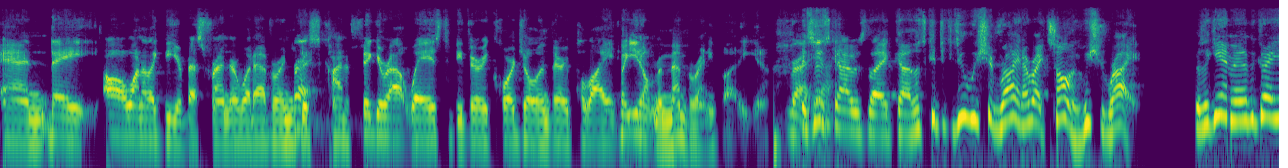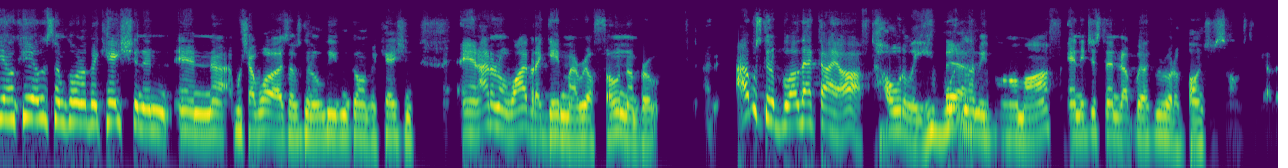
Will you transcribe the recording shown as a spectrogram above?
and they all want to like be your best friend or whatever and you right. just kind of figure out ways to be very cordial and very polite but you don't remember anybody you know right, yeah. this guy was like uh, let's get to do we should write i write songs we should write I was like, yeah, man, it'd be great. Yeah, okay, listen, I'm going on vacation, and and uh, which I was. I was going to leave and go on vacation, and I don't know why, but I gave him my real phone number. I was going to blow that guy off totally. He wouldn't yeah. let me blow him off, and it just ended up with like we wrote a bunch of songs together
